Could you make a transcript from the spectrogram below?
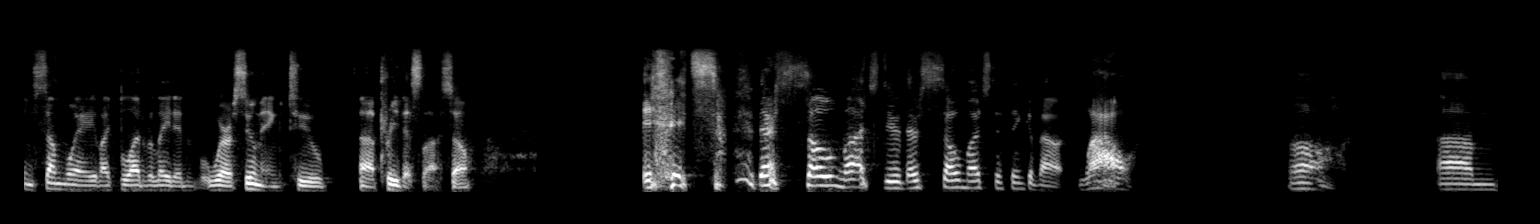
in some way like blood related. We're assuming to uh, Pre Vizsla. So it's there's so much, dude. There's so much to think about. Wow. Oh. Um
